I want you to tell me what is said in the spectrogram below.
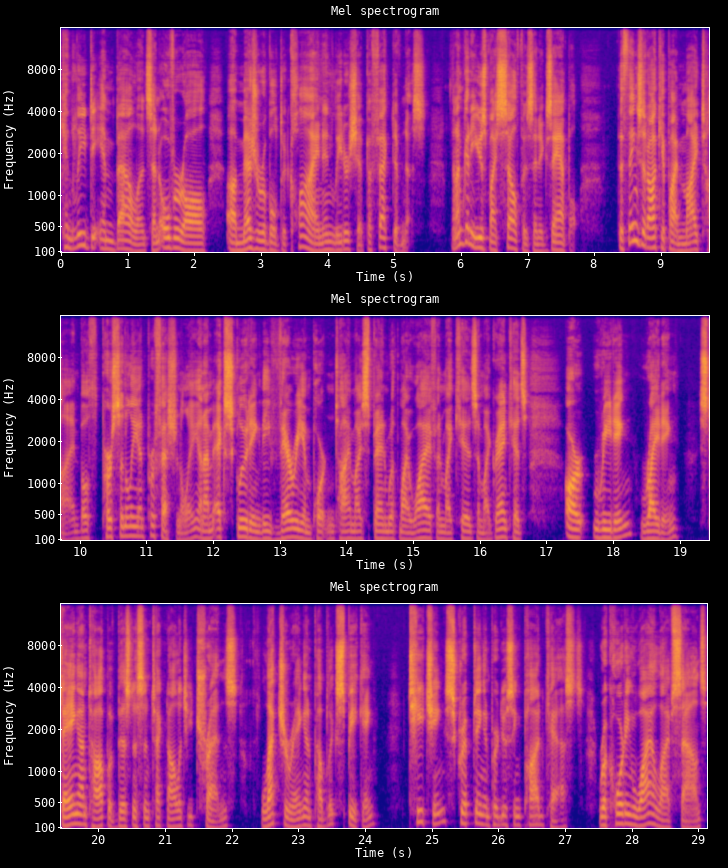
can lead to imbalance and overall a measurable decline in leadership effectiveness. And I'm going to use myself as an example. The things that occupy my time, both personally and professionally, and I'm excluding the very important time I spend with my wife and my kids and my grandkids, are reading, writing, staying on top of business and technology trends, lecturing and public speaking, teaching, scripting, and producing podcasts, recording wildlife sounds,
